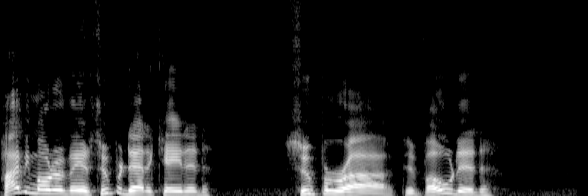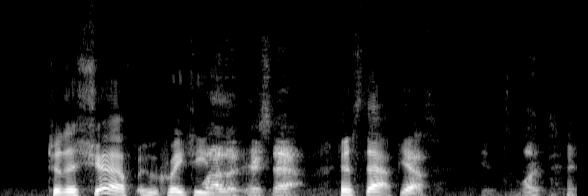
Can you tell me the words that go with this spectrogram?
highly motivated, super dedicated, super uh, devoted to this chef who creates these Well, his staff. his staff. Yes. It's what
